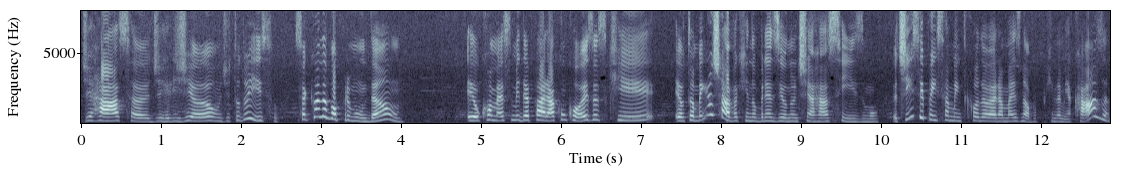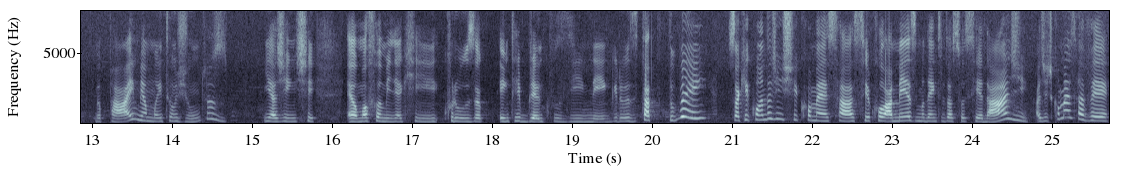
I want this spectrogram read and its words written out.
de raça, de religião, de tudo isso. Só que quando eu vou pro mundão, eu começo a me deparar com coisas que eu também achava que no Brasil não tinha racismo. Eu tinha esse pensamento quando eu era mais nova, porque na minha casa, meu pai e minha mãe estão juntos e a gente é uma família que cruza entre brancos e negros e tá tudo bem. Só que quando a gente começa a circular mesmo dentro da sociedade, a gente começa a ver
